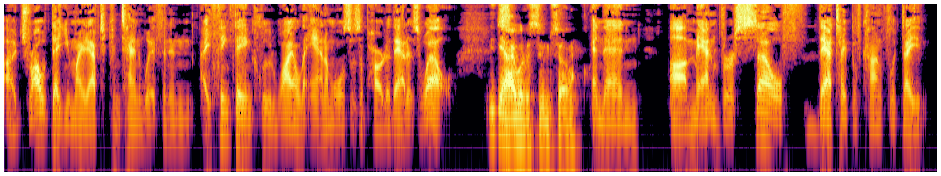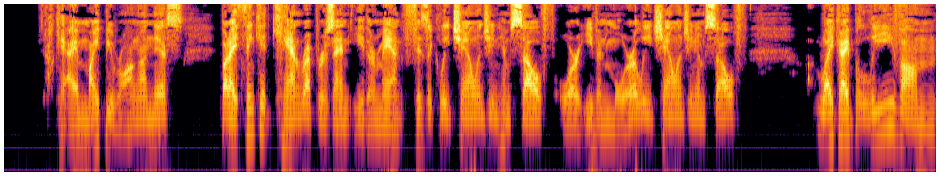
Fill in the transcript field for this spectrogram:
a drought that you might have to contend with. And I think they include wild animals as a part of that as well. Yeah, I would assume so. And then uh, man versus self, that type of conflict, I okay, I might be wrong on this, but I think it can represent either man physically challenging himself or even morally challenging himself. Like I believe, um,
